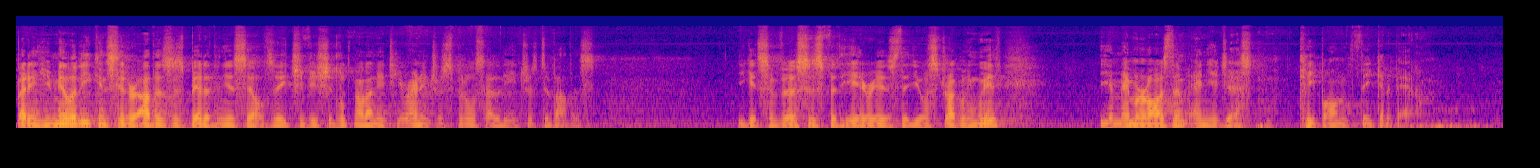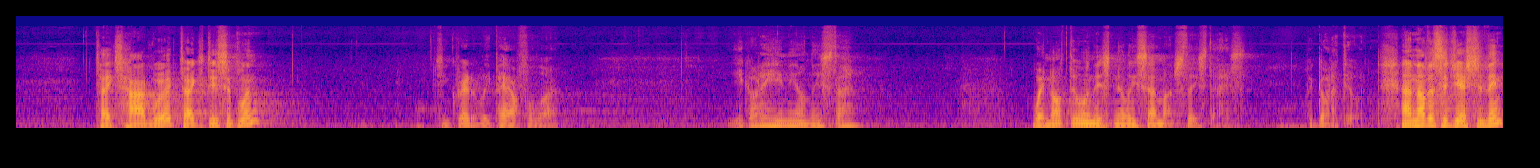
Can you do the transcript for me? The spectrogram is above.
but in humility consider others as better than yourselves. Each of you should look not only to your own interests, but also to the interests of others. You get some verses for the areas that you're struggling with, you memorize them, and you just keep on thinking about them. Takes hard work, takes discipline. It's incredibly powerful, though. You got to hear me on this, though. We're not doing this nearly so much these days. We've got to do it. Another suggestion then,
